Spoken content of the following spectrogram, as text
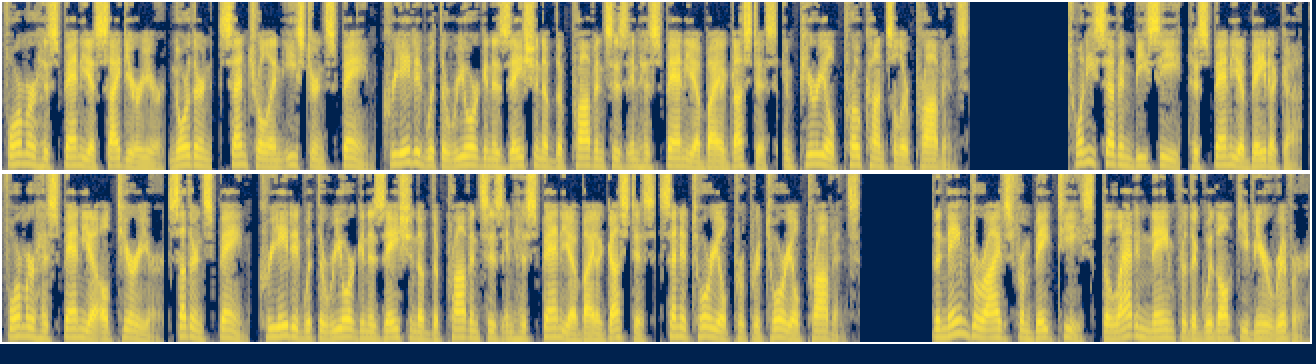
former Hispania Citerior northern, central and eastern Spain created with the reorganization of the provinces in Hispania by Augustus imperial proconsular province 27 BC, Hispania Baetica, former Hispania Ulterior southern Spain, created with the reorganization of the provinces in Hispania by Augustus senatorial propraetorial province. The name derives from Baetis, the Latin name for the Guadalquivir River.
